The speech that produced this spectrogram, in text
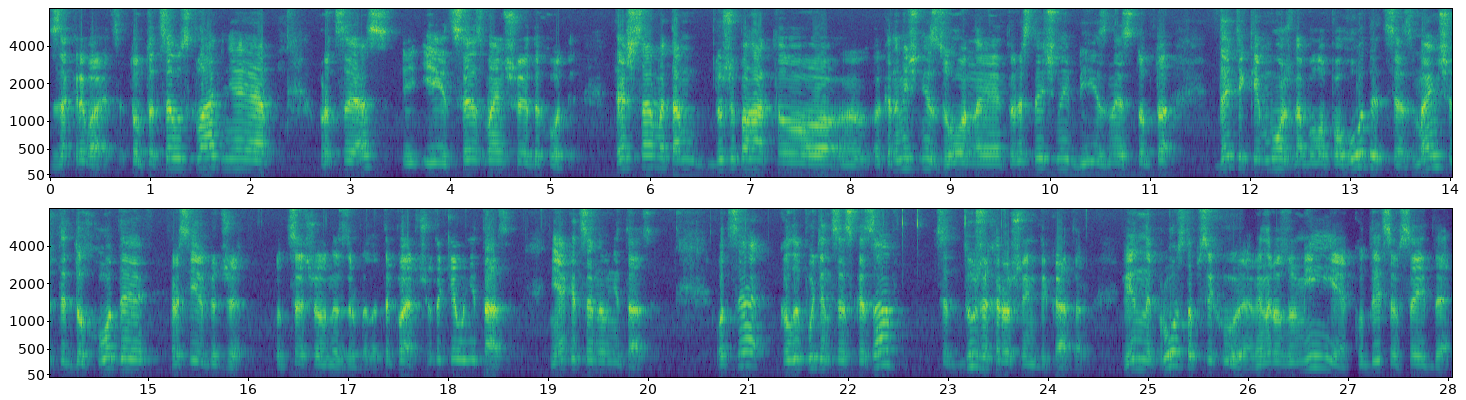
закривається. Тобто, це ускладнює процес і, це зменшує доходи. Те ж саме там дуже багато е, економічні зони, туристичний бізнес. Тобто, де тільки можна було погодитися, зменшити доходи Росії в бюджет. Оце що вони зробили. Тепер, що таке унітази? Ніяке це не унітази. Оце, коли Путін це сказав, це дуже хороший індикатор. Він не просто психує, він розуміє, куди це все йде.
